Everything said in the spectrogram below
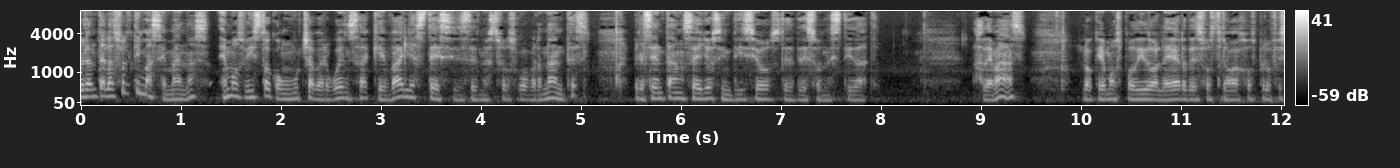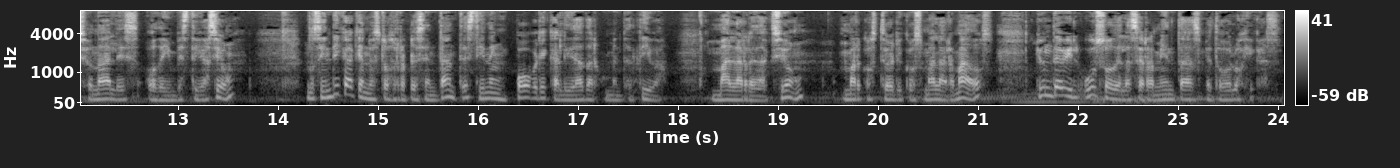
Durante las últimas semanas hemos visto con mucha vergüenza que varias tesis de nuestros gobernantes presentan sellos indicios de deshonestidad. Además, lo que hemos podido leer de esos trabajos profesionales o de investigación nos indica que nuestros representantes tienen pobre calidad argumentativa, mala redacción, marcos teóricos mal armados y un débil uso de las herramientas metodológicas,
